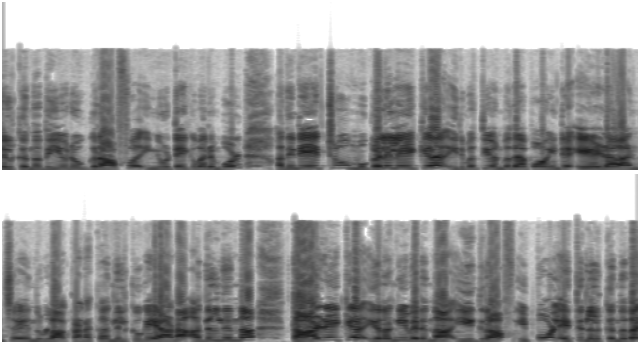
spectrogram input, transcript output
നിൽക്കുന്നത്. ഈ ഒരു ഗ്രാഫ് ഇങ്ങോട്ടേക്ക് വരുമ്പോൾ അതിന്റെ ഏറ്റവും മുകളിലേക്ക് ഇരുപത്തിയൊൻപത് പോയിന്റ് ഏഴ് അഞ്ച് എന്നുള്ള കണക്ക് നിൽക്കുകയാണ്. അതിൽ നിന്ന് താഴേക്ക് ഇറങ്ങി വരുന്ന ഈ ഗ്രാഫ് ഇപ്പോൾ എത്തി നിൽക്കുന്നത്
